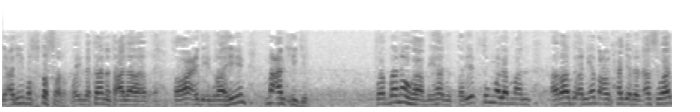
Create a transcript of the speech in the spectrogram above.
يعني مختصرة والا كانت على قواعد إبراهيم مع الحجر. فبنوها بهذه الطريق. ثم لما أرادوا أن يضعوا الحجر الأسود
